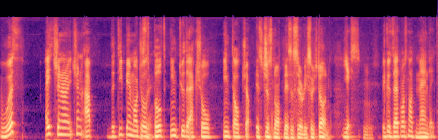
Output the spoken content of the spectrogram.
With eighth generation up, the TPM module is built into the actual Intel chip. It's just not necessarily switched on. Yes, because that was not mandated.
